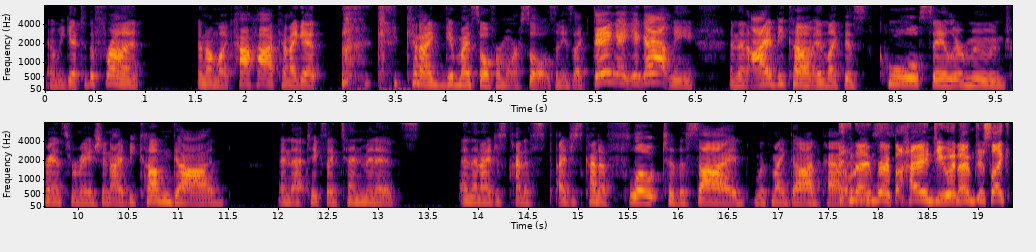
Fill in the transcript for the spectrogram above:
and we get to the front, And I'm like, haha, can I get, can I give my soul for more souls? And he's like, dang it, you got me. And then I become, in like this cool Sailor Moon transformation, I become God. And that takes like 10 minutes. And then I just kind of, I just kind of float to the side with my God powers. And I'm right behind you, and I'm just like,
